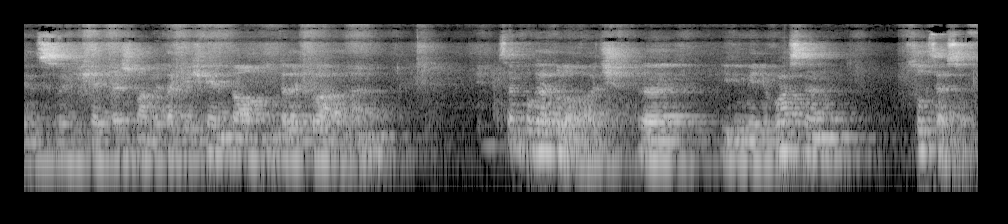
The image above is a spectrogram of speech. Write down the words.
więc my dzisiaj też mamy takie święto intelektualne. Chcę pogratulować e, i w imieniu własnym sukcesów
